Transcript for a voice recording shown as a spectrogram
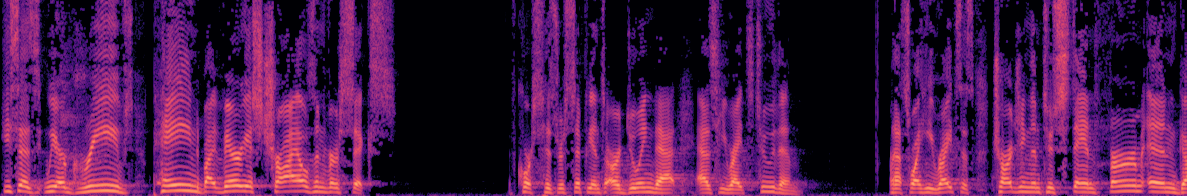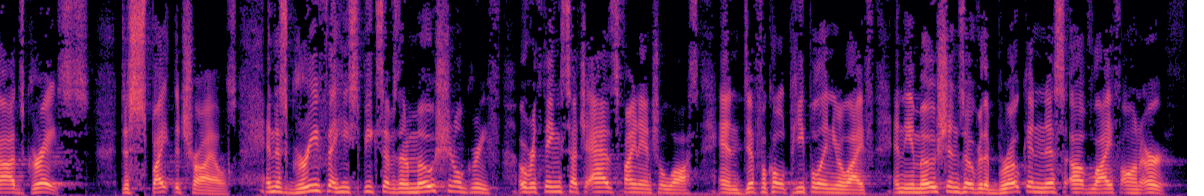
He says, We are grieved, pained by various trials in verse 6. Of course, his recipients are doing that as he writes to them. That's why he writes this, charging them to stand firm in God's grace despite the trials. And this grief that he speaks of is an emotional grief over things such as financial loss and difficult people in your life and the emotions over the brokenness of life on earth.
